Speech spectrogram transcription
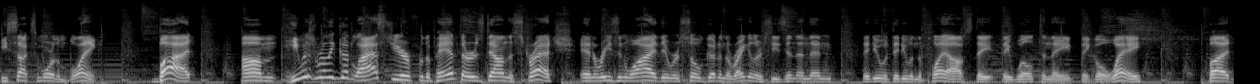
He sucks more than blank, but um, he was really good last year for the Panthers down the stretch, and reason why they were so good in the regular season, and then they do what they do in the playoffs. They they wilt and they they go away, but.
